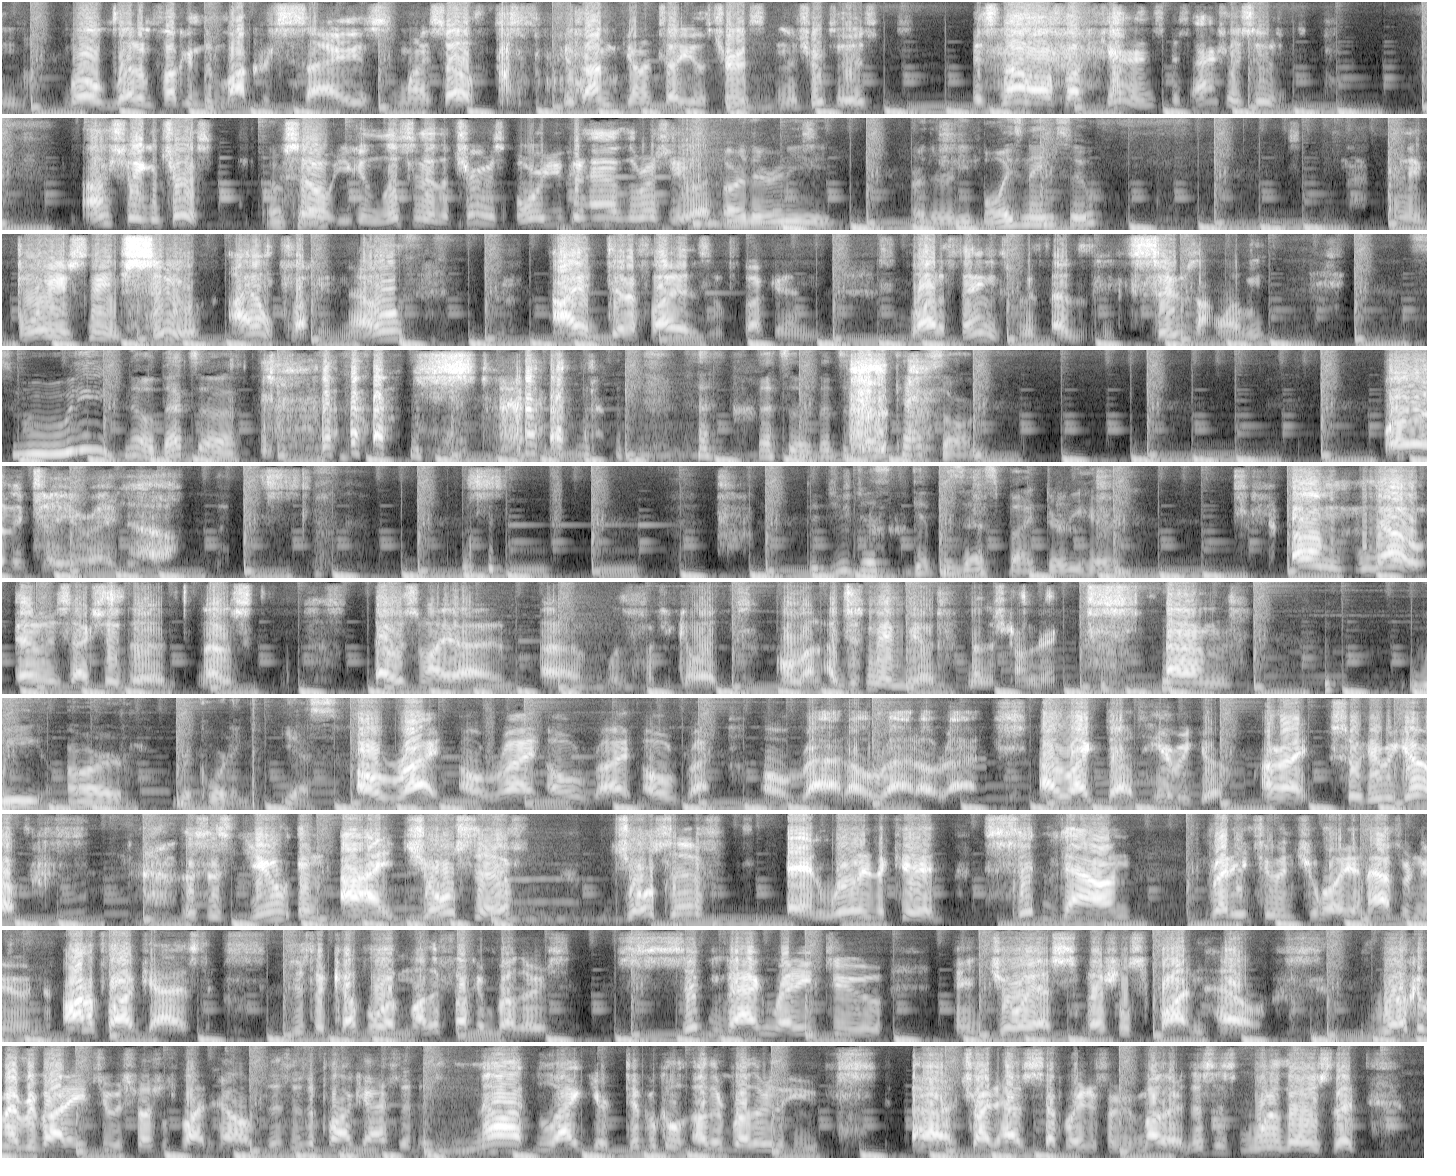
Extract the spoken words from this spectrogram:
Well, let them fucking democratize myself, because I'm gonna tell you the truth, and the truth is, it's not all fucking Karens. It's actually Susans. I'm speaking truth. okay. So you can listen to the truth, or you can have the rest of your life. are there any? Are there any boys named Sue? Any boy is named Sue? I don't fucking know. I identify as a fucking lot of things, but uh, Sue's not one of them. Sweet. No, that's a that's a that's a Johnny Cash song. Well, let me tell you right now. Did you just get possessed by Dirty Harry? Um, no, it was actually the that was that was my uh uh what the fuck you call it? Hold on, I just made me another strong drink. Um, We are recording. Yes. all right, all right, all right, all right, all right, all right, all right. I like that. Here we go. All right, so here we go. This is you and I, Joseph, Joseph, and Willy the Kid, sitting down, ready to enjoy an afternoon on a podcast. Just a couple of motherfucking brothers sitting back, ready to enjoy a special spot in hell. Welcome everybody to a special spot in hell. This is a podcast that is not like your typical other brother that you uh, try to have separated from your mother. This is one of those that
